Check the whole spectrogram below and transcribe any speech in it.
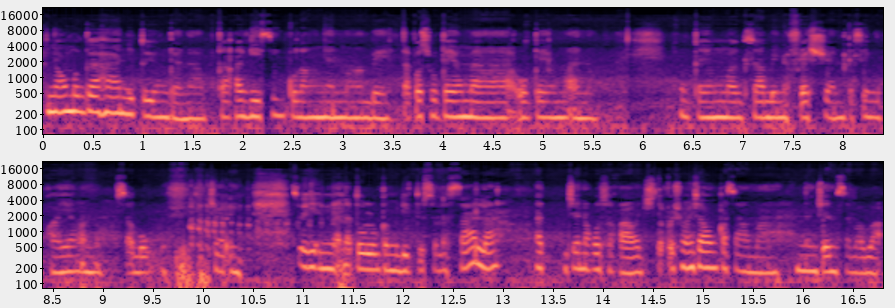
Kinaumagahan, ito yung ganap. Kakagising ko lang yan mga be. Tapos huwag kayong ma, huwag kayong maano, huwag kayong magsabi na fresh yan kasi mukha yung ano, sabog. Charing. So, yan nga, natulog kami dito sa lasala at dyan ako sa couch. Tapos yung isa kong kasama, nandyan sa baba.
